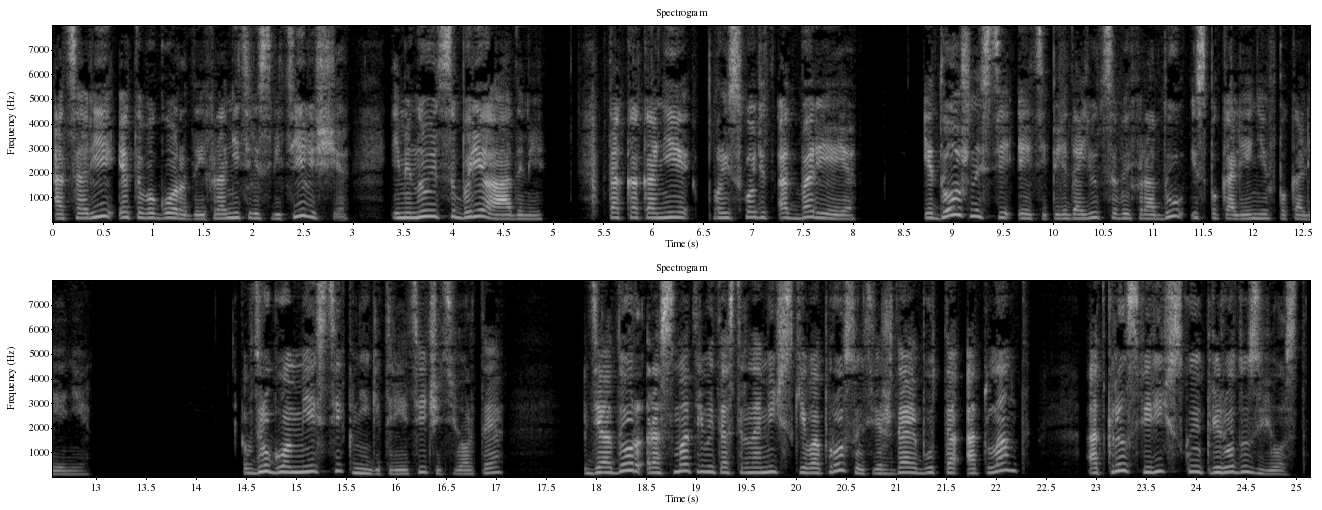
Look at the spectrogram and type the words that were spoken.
А цари этого города и хранители святилища именуются Бориадами, так как они происходят от Борея, и должности эти передаются в их роду из поколения в поколение. В другом месте, книги 3, 4, Диодор рассматривает астрономические вопросы, утверждая, будто Атлант открыл сферическую природу звезд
